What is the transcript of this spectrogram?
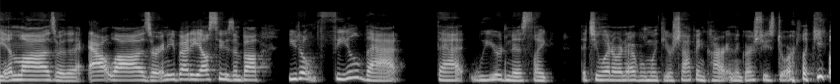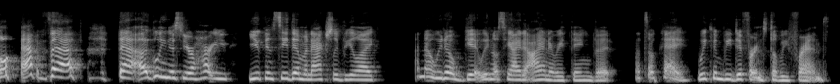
the in-laws or the outlaws or anybody else who's involved you don't feel that that weirdness like that you want to run over them with your shopping cart in the grocery store. Like you don't have that that ugliness in your heart. You you can see them and actually be like i know we don't get we don't see eye to eye and everything but that's okay. We can be different and still be friends.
